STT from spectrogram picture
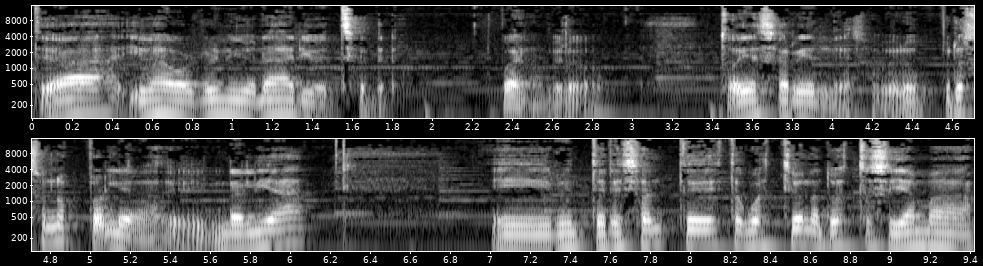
te vas y vas a volver millonario, etcétera. Bueno, pero todavía se ríen de eso. Pero, pero son los problemas. En realidad, eh, lo interesante de esta cuestión, a todo esto se llama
